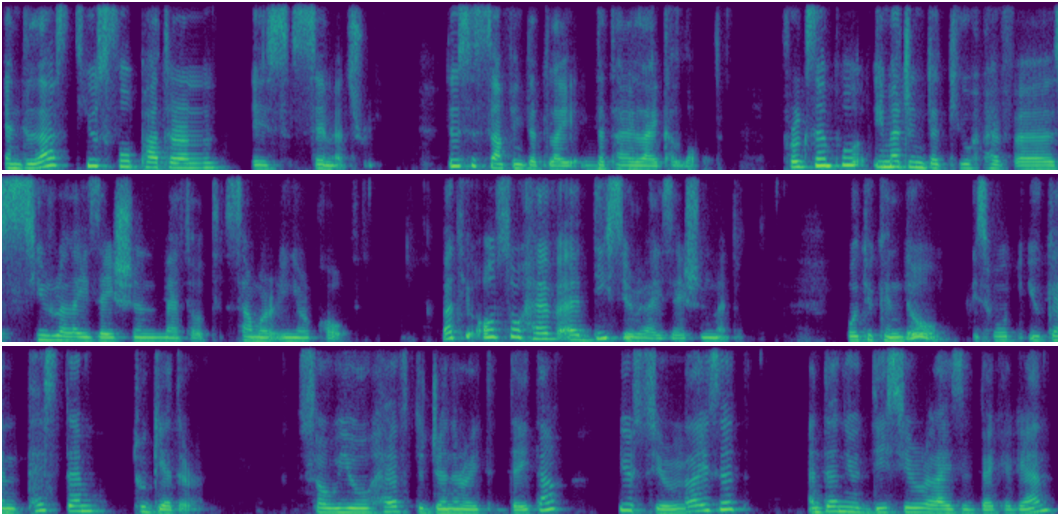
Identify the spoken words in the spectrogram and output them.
And the last useful pattern is symmetry. This is something that, like, that I like a lot. For example, imagine that you have a serialization method somewhere in your code but you also have a deserialization method. What you can do is what you can test them together. So you have the generated data, you serialize it, and then you deserialize it back again,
